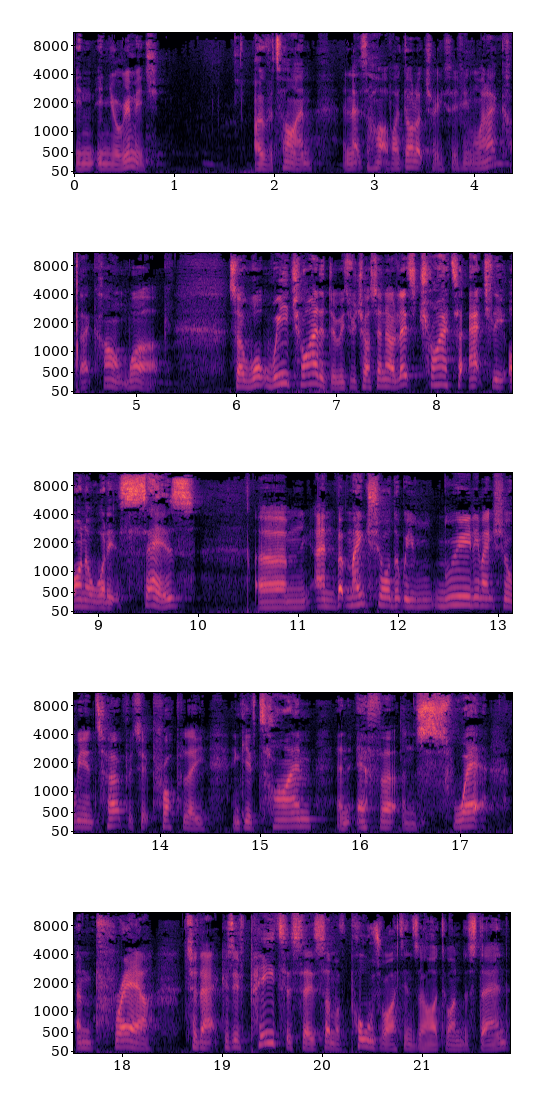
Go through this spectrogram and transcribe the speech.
in, in your image. over time, and that's the heart of idolatry. So you think, well, that, that can't work. So what we try to do is we try to say, no, let's try to actually honour what it says, um, and but make sure that we really make sure we interpret it properly and give time and effort and sweat and prayer to that. Because if Peter says some of Paul's writings are hard to understand,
